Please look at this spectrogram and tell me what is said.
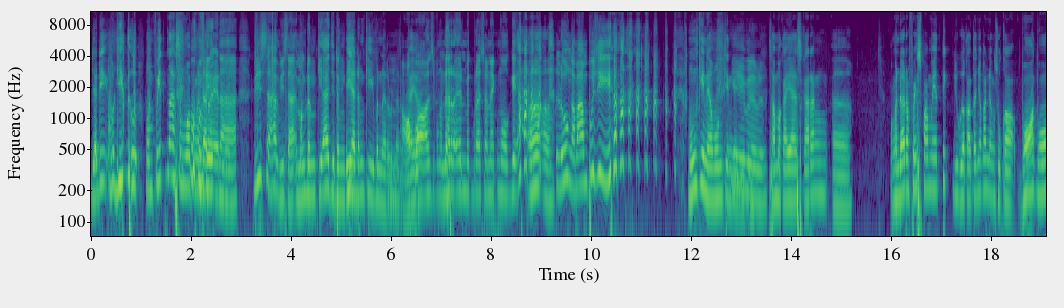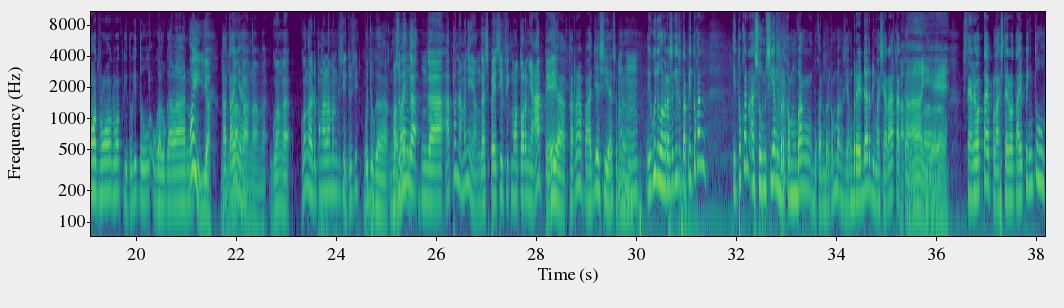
Jadi begitu memfitnah semua pengendara Nmax. Bisa bisa emang dengki aja dengki Iya dengki bener bener. Hmm, apaan sih pengendara NMAX berasa naik moge Heeh. lu nggak mampu sih Mungkin ya mungkin kayak Iya, gitu. bener-bener. Sama kayak sekarang eh, pengendara Vespa Matic juga katanya kan yang suka bot bot bot bot gitu-gitu ugal-ugalan. Oh iya, Katanya. Enggak, enggak, enggak. Gua enggak gua enggak ada pengalaman ke situ sih. Gue juga nggak Maksudnya enggak enggak apa namanya ya? Enggak spesifik motornya apa? Iya, karena apa aja sih ya sebenarnya. Mm-mm. Eh, gue juga ngerasa gitu, tapi itu kan itu kan asumsi yang berkembang, bukan berkembang sih, yang beredar di masyarakat kan. Ah, Eh, iya. stereotype lah, stereotyping tuh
